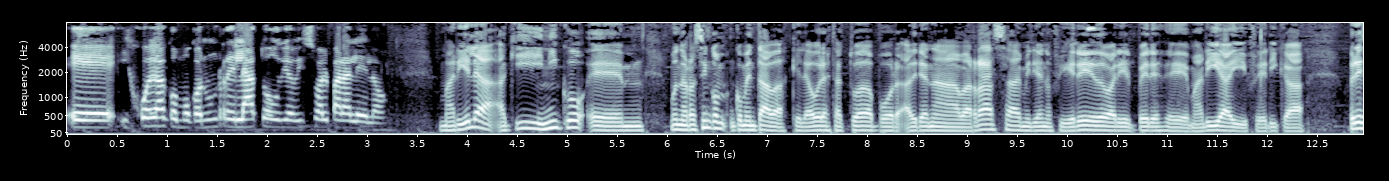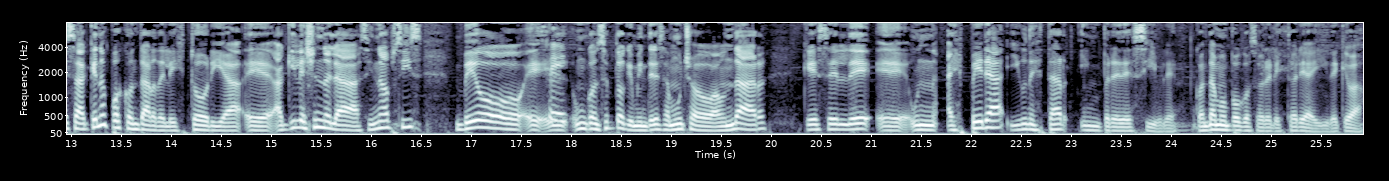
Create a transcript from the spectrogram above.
eh, y juega como con un relato audiovisual paralelo. Mariela, aquí Nico, em, bueno, recién comentabas que la obra está actuada por Adriana Barraza, Emiliano Figueredo, Ariel Pérez de María y Federica Presa, ¿qué nos puedes contar de la historia? Eh, aquí leyendo la sinopsis veo eh, un concepto que me interesa mucho ahondar, que es el de eh, una espera y un estar impredecible. Contame un poco sobre la historia y de qué va.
